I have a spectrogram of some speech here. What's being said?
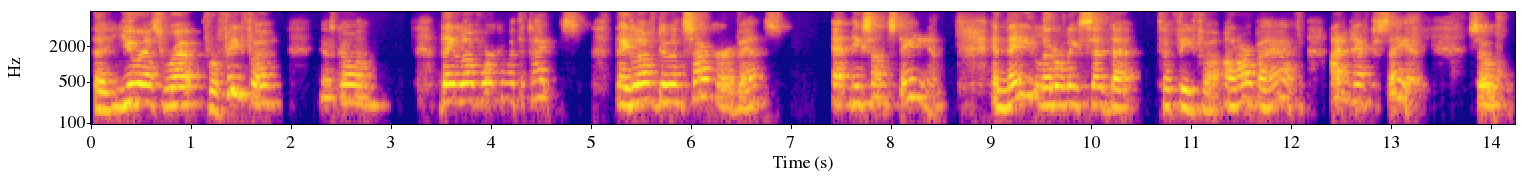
the US rep for FIFA is going, they love working with the Titans. They love doing soccer events at Nissan Stadium. And they literally said that to FIFA on our behalf. I didn't have to say it. So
